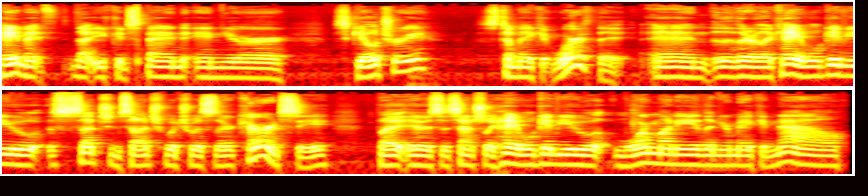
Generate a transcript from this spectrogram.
payment that you could spend in your skill tree to make it worth it. And they're like, hey, we'll give you such and such, which was their currency, but it was essentially, hey, we'll give you more money than you're making now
